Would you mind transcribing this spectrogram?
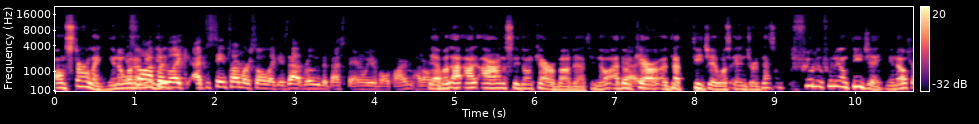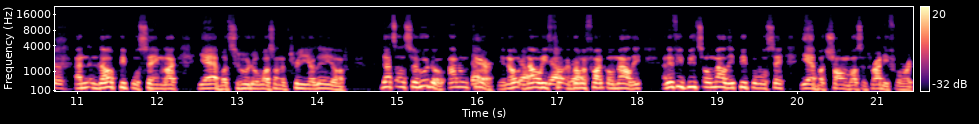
on Sterling. You know what it's I not, mean? But like at the same time, Marcel, like, is that really the best bantamweight of all time? I don't. Yeah, know. but I, I honestly don't care about that. You know, I don't yeah, care yeah. that TJ was injured. That's fully fully on TJ. You know, sure. and, and now people saying like, yeah, but Cejudo was on a three year layoff. That's on Cejudo. I don't yeah. care. You know, now he's going to fight O'Malley, and if he beats O'Malley, people will say, yeah, but Sean wasn't ready for it.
